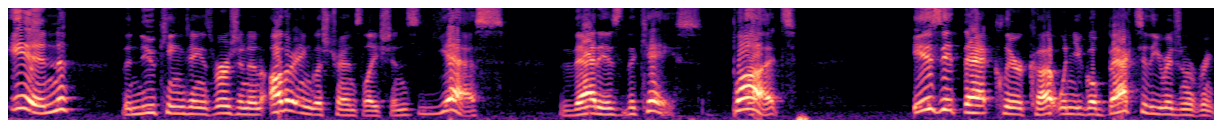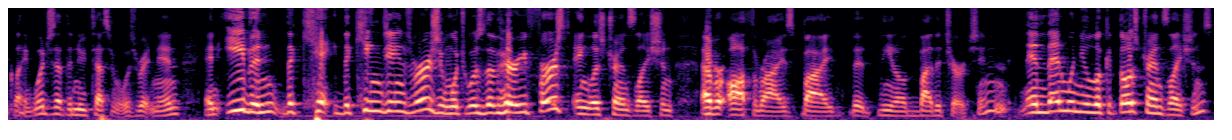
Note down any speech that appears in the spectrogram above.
In the New King James Version and other English translations, yes, that is the case. But is it that clear cut when you go back to the original Greek language that the New Testament was written in, and even the King, the King James Version, which was the very first English translation ever authorized by the you know by the church, and and then when you look at those translations,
